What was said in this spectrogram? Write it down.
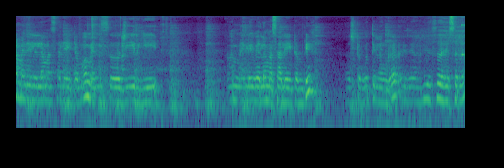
ಆಮೇಲೆ ಇಲ್ಲೆಲ್ಲ ಮಸಾಲೆ ಐಟಮು ಮೆಣಸು, ಜೀರಿಗೆ, ಆಮೇಲೆ ಇವೆಲ್ಲ ಮಸಾಲೆ ಐಟಮ್ ರೀ. ಅಷ್ಟು ಗೊತ್ತಿಲ್ಲ ನಂಗೆ, ಇದು ಹೆಸರು ಹೆಸರು.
